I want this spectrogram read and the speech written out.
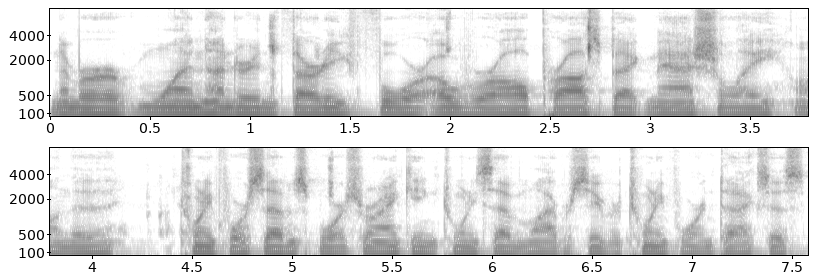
number 134 overall prospect nationally on the 24 7 sports ranking, 27 wide receiver, 24 in Texas.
